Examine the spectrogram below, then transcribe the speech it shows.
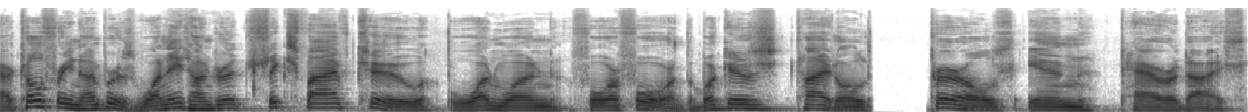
Our toll free number is 1 800 652 1144. The book is titled Pearls in Paradise.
